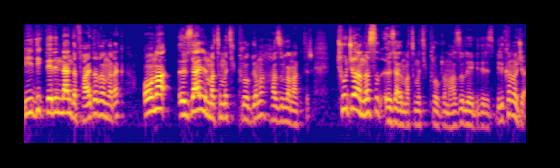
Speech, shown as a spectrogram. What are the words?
bildiklerinden de faydalanarak ona özel matematik programı hazırlamaktır. Çocuğa nasıl özel matematik programı hazırlayabiliriz Birkan Hoca?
